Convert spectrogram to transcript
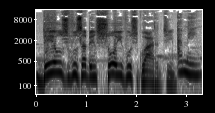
Deus vos abençoe e vos guarde. Amém.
